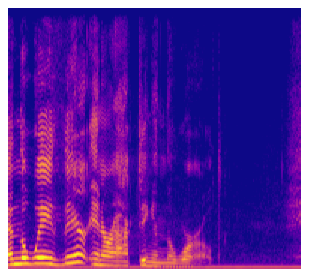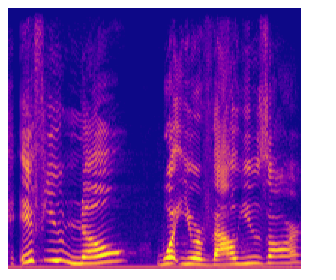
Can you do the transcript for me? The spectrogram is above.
and the way they're interacting in the world. If you know what your values are,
